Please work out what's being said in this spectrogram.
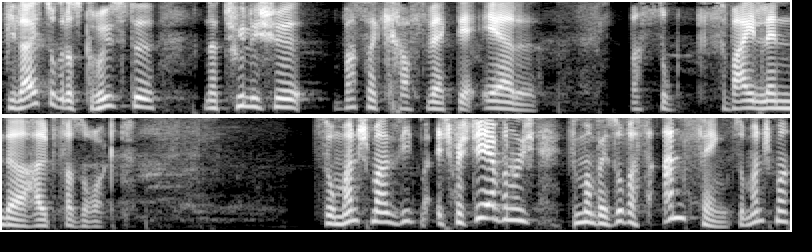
vielleicht sogar das größte natürliche Wasserkraftwerk der Erde, was so zwei Länder halb versorgt so manchmal sieht man, ich verstehe einfach nur nicht, wenn man bei sowas anfängt, so manchmal,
